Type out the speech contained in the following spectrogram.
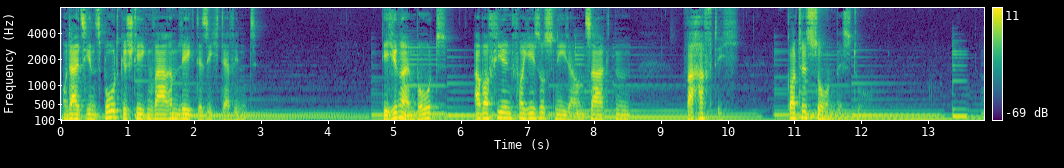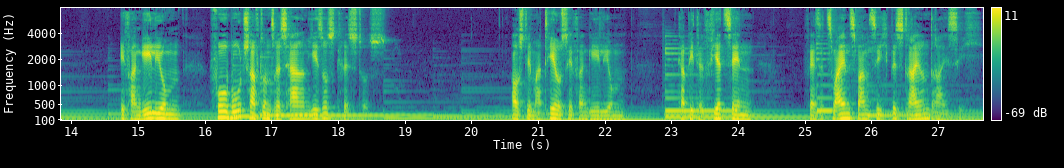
Und als sie ins Boot gestiegen waren, legte sich der Wind. Die Jünger im Boot aber fielen vor Jesus nieder und sagten, Wahrhaftig, Gottes Sohn bist du. Evangelium, frohe Botschaft unseres Herrn Jesus Christus. Aus dem Matthäusevangelium, Kapitel 14, Verse 22 bis 33.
